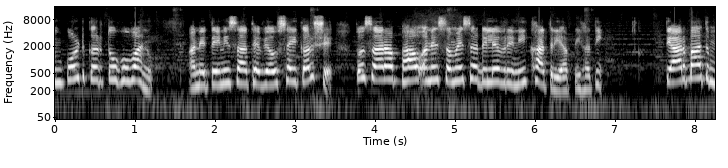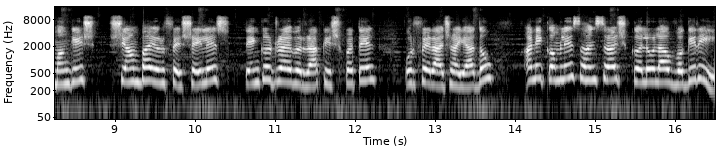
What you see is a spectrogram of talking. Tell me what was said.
ઇમ્પોર્ટ કરતો હોવાનું અને તેની સાથે વ્યવસાય કરશે તો સારા ભાવ અને સમયસર ડિલિવરીની ખાતરી આપી હતી. ત્યારબાદ મંગેશ, શ્યામભાઈ ઉર્ફે શૈલેષ, ટેન્કર ડ્રાઈવર રાકેશ પટેલ ઉર્ફે રાજા યાદવ અને કમલેશ હંસરાજ કલોલા વગેરેએ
